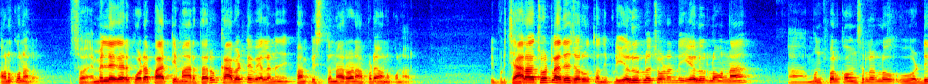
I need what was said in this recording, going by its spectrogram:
అనుకున్నారు. సో ఎమ్మెల్యే గారు కూడా పార్టీ మారతారు కాబట్టే వీళ్ళని పంపిస్తున్నారు అని అప్పుడే అనుకున్నారు. ఇప్పుడు చాలా చోట్ల అదే జరుగుతుంది. ఇప్పుడు ఏలూరులో చూడండి ఏలూరులో ఉన్న మున్సిపల్ కౌన్సిలర్లు డి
